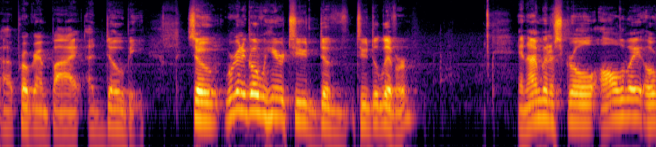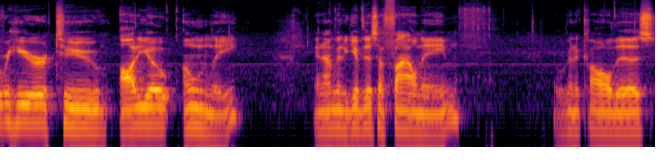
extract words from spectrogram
uh, program by Adobe. So we're going to go over here to, to deliver. And I'm going to scroll all the way over here to audio only. And I'm going to give this a file name. We're going to call this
